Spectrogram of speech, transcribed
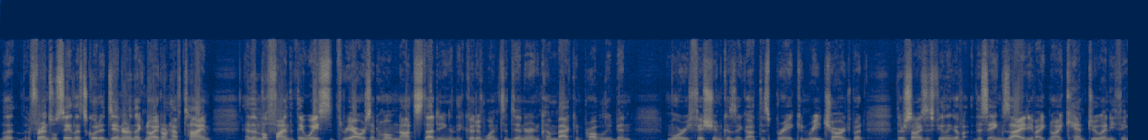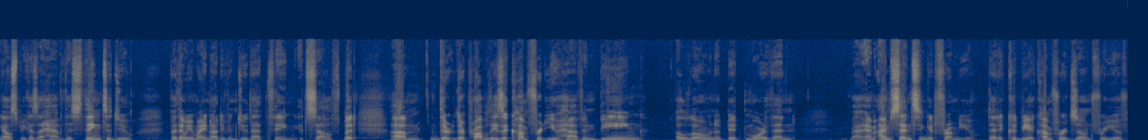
let, friends will say, let's go to dinner, and like, no, I don't have time, and then they'll find that they wasted three hours at home not studying, and they could have went to dinner and come back and probably been more efficient because they got this break and recharge. But there's sometimes this feeling of this anxiety of, I no, I can't do anything else because I have this thing to do. But then we might not even do that thing itself. But um, there, there probably is a comfort you have in being alone a bit more than I'm, I'm sensing it from you that it could be a comfort zone for you. Of,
